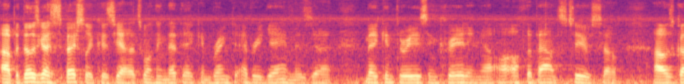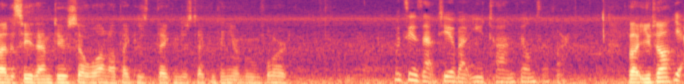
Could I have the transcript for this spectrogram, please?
Uh, but those guys especially, because yeah, that's one thing that they can bring to every game is uh, making threes and creating uh, off the bounce too. So I was glad to see them do so well, and I think they can just uh, continue moving forward. What stands out to you about Utah in film so far? About Utah? Yeah.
